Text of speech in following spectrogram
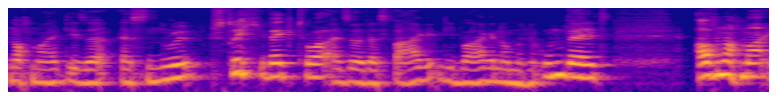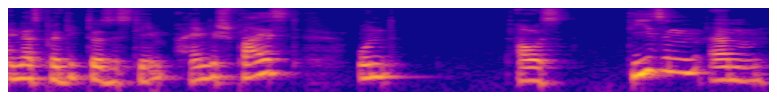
nochmal dieser S0-Vektor, also das, die wahrgenommene Umwelt, auch nochmal in das Prädiktorsystem eingespeist und aus, diesem, ähm,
